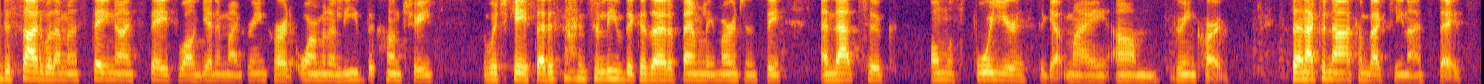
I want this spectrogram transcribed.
decide whether I'm going to stay in the United States while getting my green card or I'm going to leave the country. In which case I decided to leave because I had a family emergency, and that took almost four years to get my um, green card. then I could not come back to the United States.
